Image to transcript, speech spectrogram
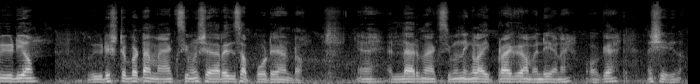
വീഡിയോ. വീഡിയോ ഇഷ്ടപ്പെട്ട മാക്സിമം ഷെയർ ചെയ്ത് സപ്പോർട്ട് ചെയ്യാം കേട്ടോ. ഏഹ് എല്ലാവരും മാക്സിമം നിങ്ങൾ അഭിപ്രായം കമന്റ് ചെയ്യണേ. ഓക്കെ എന്നാൽ ശരി എന്നാൽ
